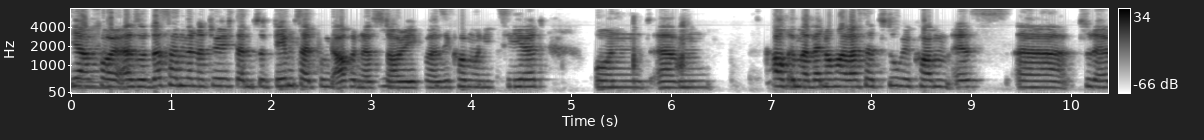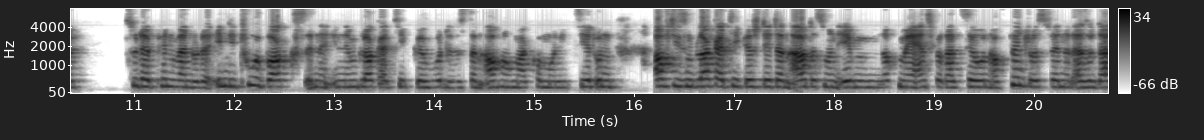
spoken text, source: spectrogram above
ja, voll. Also das haben wir natürlich dann zu dem Zeitpunkt auch in der Story ja. quasi kommuniziert. Und ähm, auch immer, wenn nochmal was dazugekommen ist äh, zu der zu der Pinwand oder in die Toolbox in, in dem Blogartikel wurde das dann auch nochmal kommuniziert. Und auf diesem Blogartikel steht dann auch, dass man eben noch mehr Inspiration auf Pinterest findet. Also da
